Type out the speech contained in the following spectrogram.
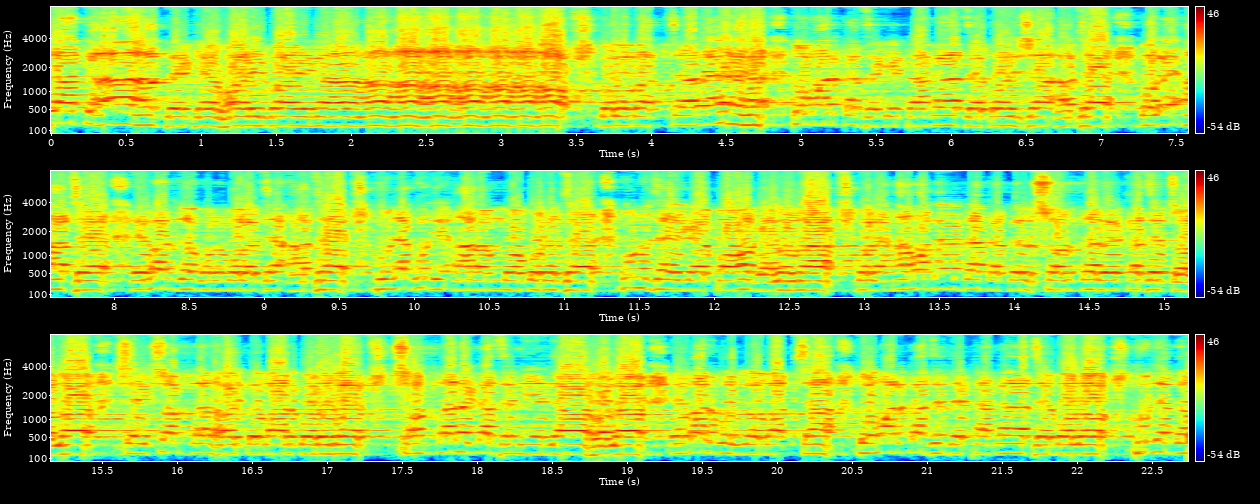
টাকা দেখে ভয় পাই না। বলো, বাচ্চারে তোমার কাছে কি টাকা আছে, পয়সা আছে? বলে, আছে। এবার যখন বলেছে, আছে, খোঁজাখুঁজি আরম্ভ করেছে পাওয়া গেল না। বলে, আমাদের ডাকাতের কাছে চলো। সেই হয়তো বার করবে। কাছে নিয়ে যাওয়া হলো। এবার বলল, বাচ্চা, তোমার কাছে যে টাকা আছে, বলো। খুঁজে তো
